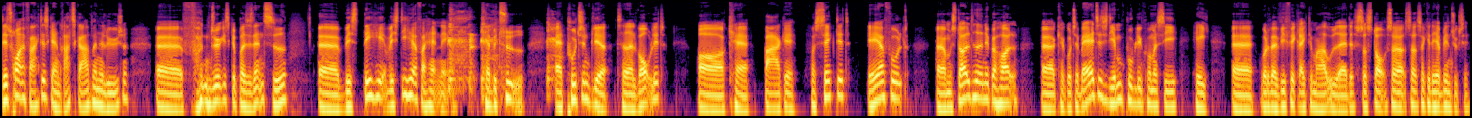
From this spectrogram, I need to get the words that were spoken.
Det tror jeg faktisk er en ret skarp analyse uh, for den tyrkiske præsidents side. Uh, hvis, det her, hvis de her forhandlinger kan betyde, at Putin bliver taget alvorligt og kan bakke forsigtigt, ærefuldt, uh, med stoltheden i behold, uh, kan gå tilbage til sit hjemmepublikum og sige, hey, uh, hvor det være, vi fik rigtig meget ud af det, så, står, så, så, så kan det her blive en succes.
